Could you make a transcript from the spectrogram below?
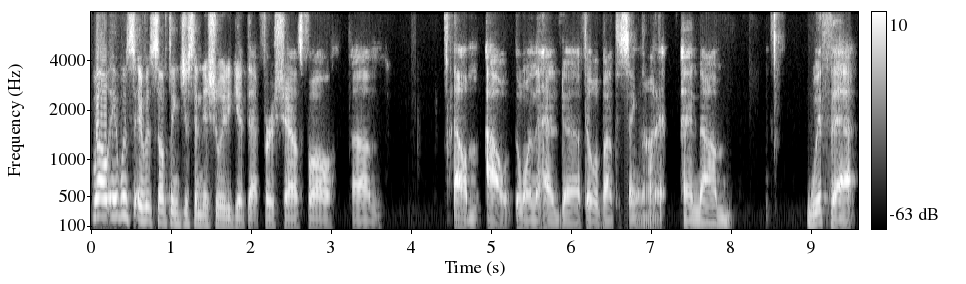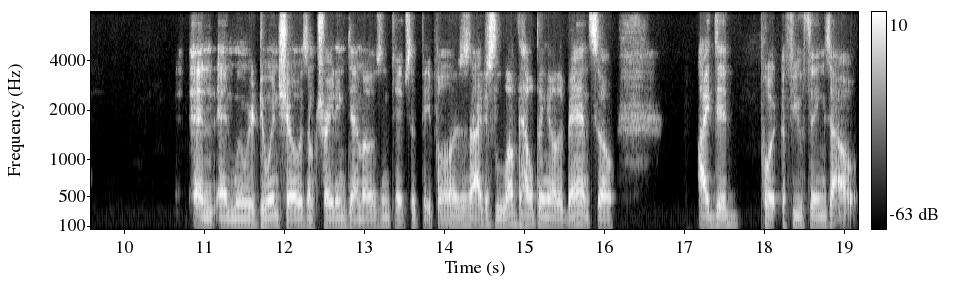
Well, it was it was something just initially to get that first Shadows Fall um, album out, the one that had uh, Philip Labonte singing on it, and um, with that, and and when we were doing shows, I'm trading demos and tapes with people. I just I just loved helping other bands, so I did put a few things out,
